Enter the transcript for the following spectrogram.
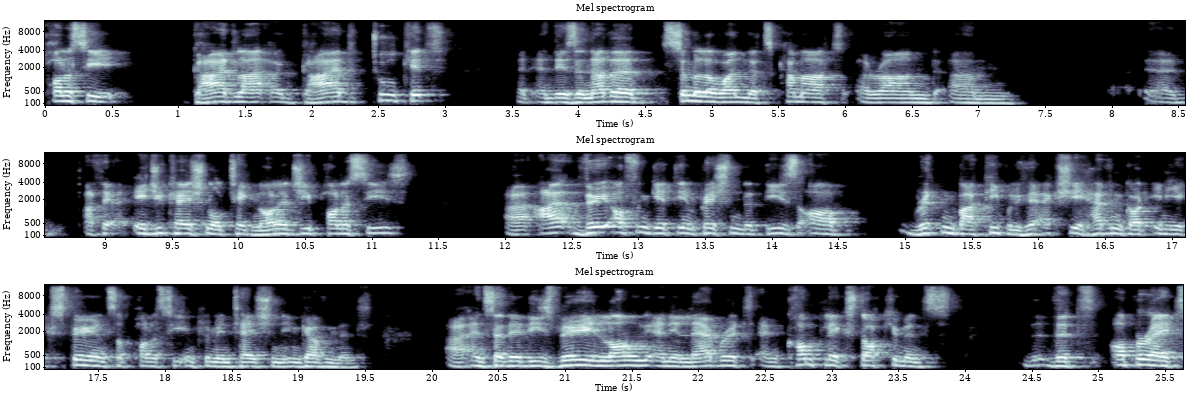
policy guideline, uh, guide toolkit, and, and, there's another similar one that's come out around, um, uh, I think, educational technology policies. Uh, I very often get the impression that these are written by people who actually haven't got any experience of policy implementation in government. Uh, and so they're these very long and elaborate and complex documents th that operate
